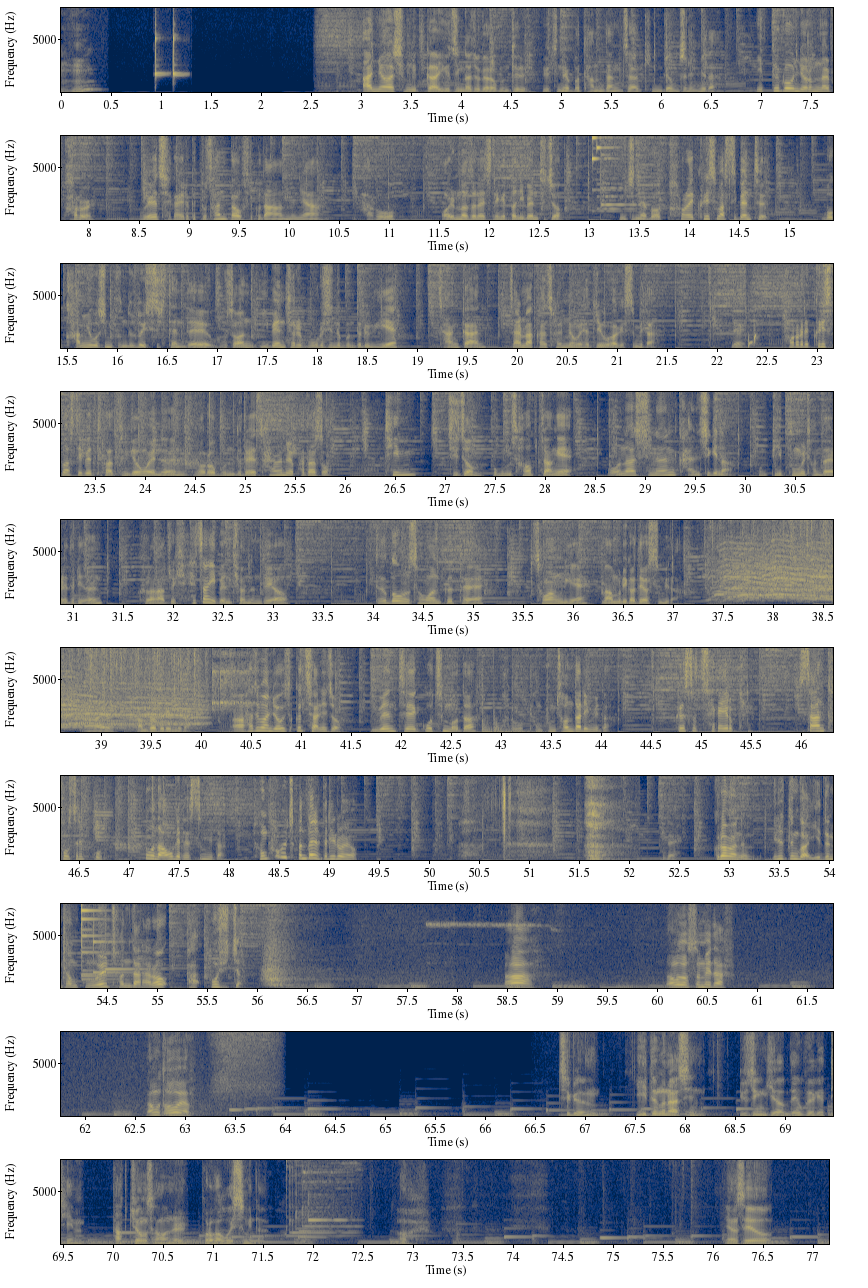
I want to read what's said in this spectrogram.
음? 안녕하십니까 유진 가족 여러분들 유진에버 담당자 김병준입니다. 이 뜨거운 여름날 8월 왜 제가 이렇게 또 산다옷을 입고 나왔느냐? 바로 얼마 전에 진행했던 이벤트죠. 유진에버 8월의 크리스마스 이벤트. 뭐 감이 오신 분들도 있으실 텐데 우선 이벤트를 모르시는 분들을 위해 잠깐 짤막한 설명을 해드리고 가겠습니다. 네, 8월의 크리스마스 이벤트 같은 경우에는 여러분들의 사연을 받아서 팀, 지점 혹은 사업장에 원하시는 간식이나 좀 비품을 전달해드리는 그런 아주 혜자 이벤트였는데요. 뜨거운 성원 끝에 성황리에 마무리가 되었습니다. 아, 예, 감사드립니다. 아, 하지만 여기서 끝이 아니죠. 이벤트의 꽃은 뭐다? 바로 경품 전달입니다. 그래서 제가 이렇게 산타 옷을 입고 또 나오게 됐습니다. 경품을 전달드리러요. 네, 그러면은 1등과 2등 경품을 전달하러 가보시죠. 아, 너무 덥습니다. 너무 더워요. 지금 2등을 하신 유진기업 내부회계 팀 박주영 사원을 보러 가고 있습니다. 어휴. 안녕하세요.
